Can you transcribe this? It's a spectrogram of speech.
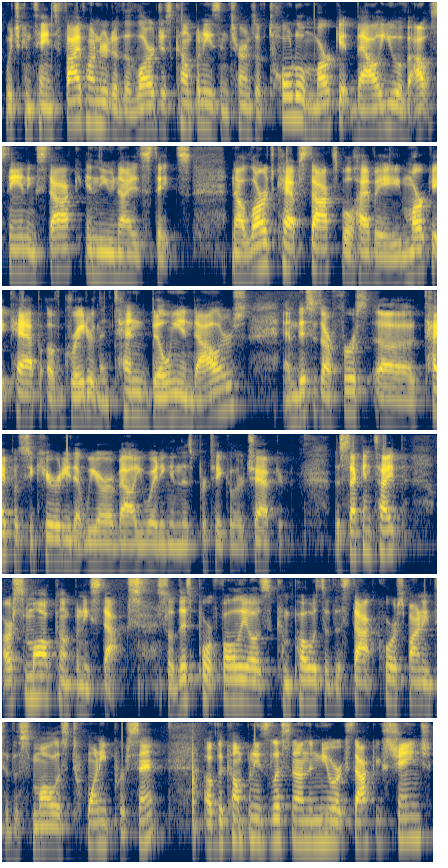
which contains 500 of the largest companies in terms of total market value of outstanding stock in the United States. Now large cap stocks will have a market cap of greater than 10 billion dollars and this is our first uh, type of security that we are evaluating in this particular chapter. The second type are small company stocks. So this portfolio is composed of the stock corresponding to the smallest 20% of the companies listed on the New York Stock Exchange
